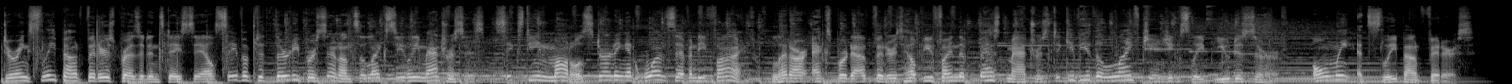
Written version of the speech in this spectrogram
During Sleep Outfitters President's Day sale, save up to 30% on select Sealy mattresses, 16 models starting at 175. Let our expert outfitters help you find the best mattress to give you the life changing sleep you deserve. Only at Sleep Outfitters.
